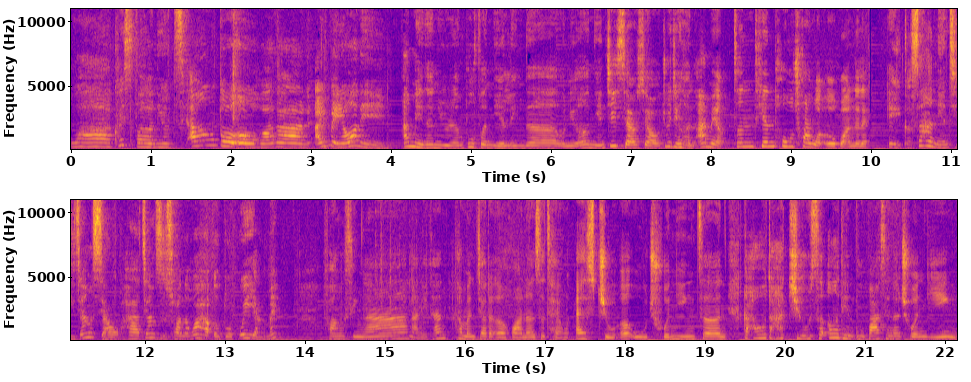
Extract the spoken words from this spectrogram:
哇，Christopher，你有这样多耳环啊，你爱美哦你。爱美的女人不分年龄的，我女儿年纪小小就已经很爱美了，整天偷穿我耳环的嘞。哎，可是她年纪这样小，她这样子穿的话，她耳朵不会痒咩？放心啦，那你看他们家的耳环呢，是采用 S 九二五纯银针，高达九十二点五八的纯银，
